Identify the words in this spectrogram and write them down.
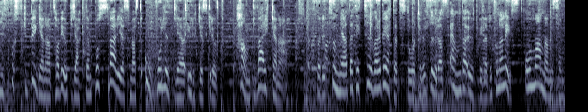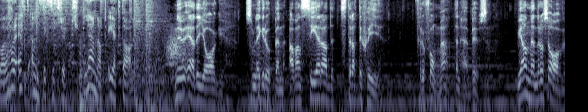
I Fuskbyggarna tar vi upp jakten på Sveriges mest opolitliga yrkesgrupp, hantverkarna. För det tunga detektivarbetet står TV4s enda utbildade journalist och mannen som bara har ett ansiktsuttryck, Lennart Ekdal. Nu är det jag som lägger upp en avancerad strategi för att fånga den här busen. Vi använder oss av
